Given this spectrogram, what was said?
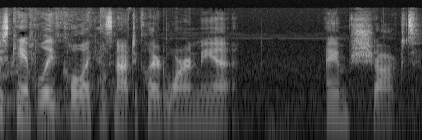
Just can't believe Kholek has not declared war on me yet. I am shocked.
